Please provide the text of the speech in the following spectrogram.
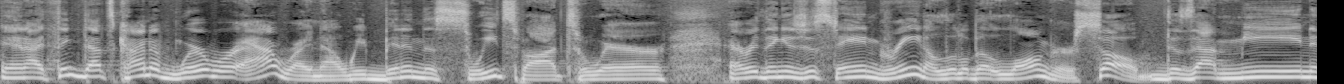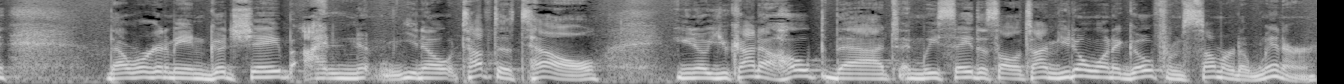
and I think that's kind of where we're at right now. We've been in this sweet spot to where everything is just staying green a little bit longer. So, does that mean? that we're going to be in good shape. I, you know, tough to tell. You know, you kind of hope that, and we say this all the time. You don't want to go from summer to winter.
